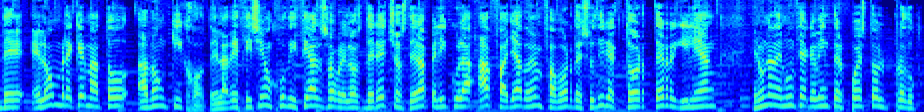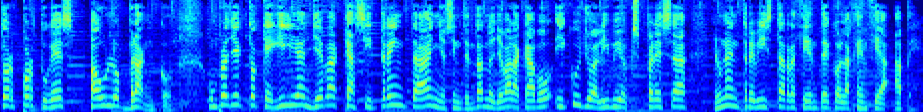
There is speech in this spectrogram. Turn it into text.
de El hombre que mató a Don Quijote. La decisión judicial sobre los derechos de la película ha fallado en favor de su director, Terry Gilliam, en una denuncia que había interpuesto el productor portugués Paulo Branco. Un proyecto que Gilliam lleva casi 30 años intentando llevar a cabo y cuyo alivio expresa en una entrevista reciente con la agencia AP.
